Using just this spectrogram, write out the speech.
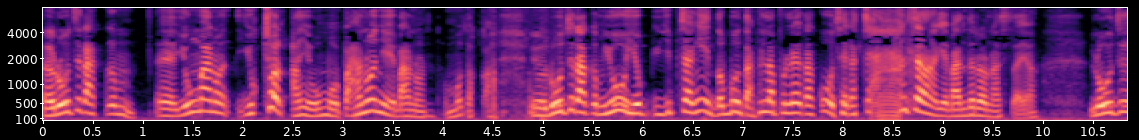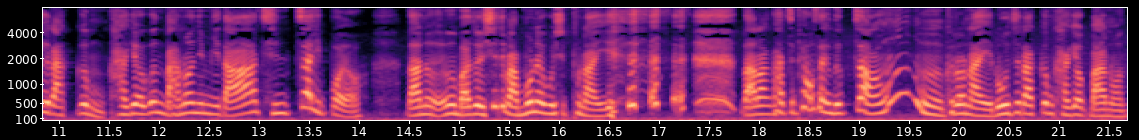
어, 로즈라금 예, 6만원 6천 아니 어머 만원이에요 만원. 어머 닦아. 로즈라금 요, 요 입장이 너무 나플라플 해갖고 제가 짱짱하게 만들어 놨어요. 로즈라금 가격은 만원입니다. 진짜 이뻐요. 나는 어, 맞아요. 시집 안 보내고 싶은 아이 나랑 같이 평생 음, 그런 아이 로즈라금 가격 만원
